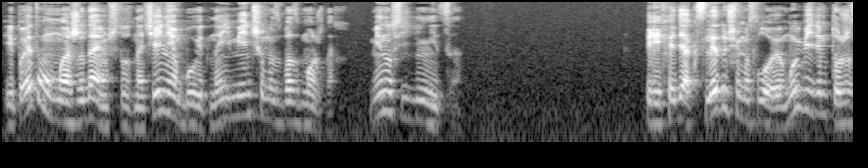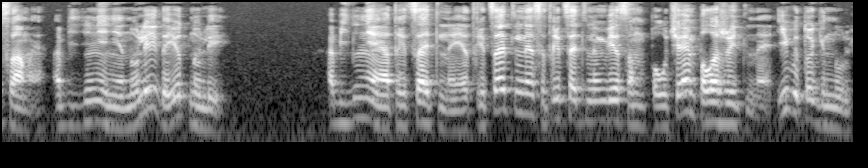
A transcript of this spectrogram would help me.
и поэтому мы ожидаем, что значение будет наименьшим из возможных, минус единица. Переходя к следующему слою, мы видим то же самое. Объединение нулей дает нули. Объединяя отрицательное и отрицательное с отрицательным весом, получаем положительное и в итоге нуль.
